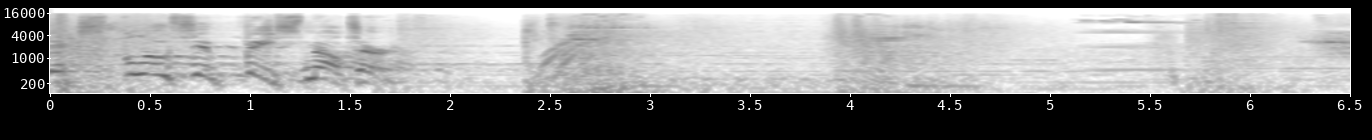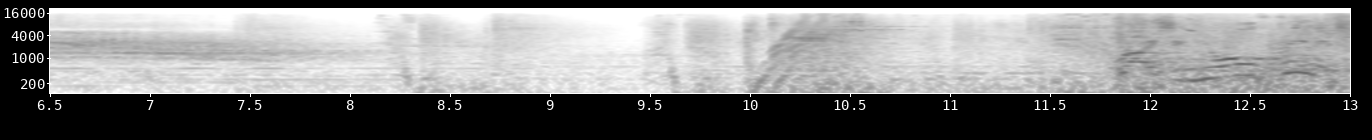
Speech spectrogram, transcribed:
Explosive Face Melter! Rising Neural Phoenix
